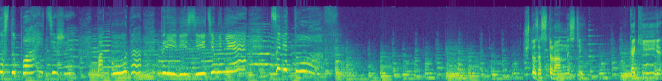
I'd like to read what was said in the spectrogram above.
наступайте же, покуда привезите мне цветов. Что за странности? Какие?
